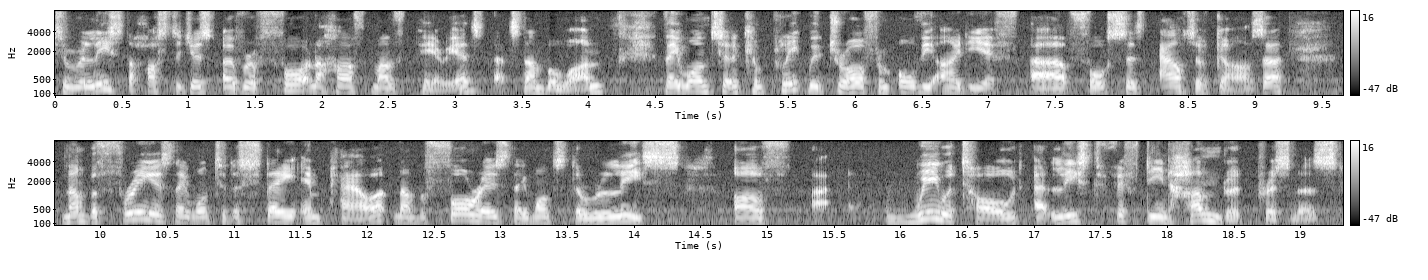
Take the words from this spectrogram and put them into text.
to release the hostages over a four and a half month period. That's number one. They wanted a complete withdrawal from all the IDF uh, forces out of Gaza. Number three is they wanted to stay in power. Number four is they wanted the release of uh, we were told at least 1,500 prisoners,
